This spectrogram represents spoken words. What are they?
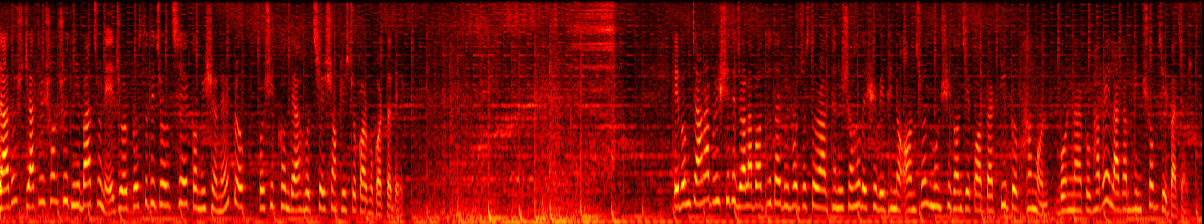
দ্বাদশ জাতীয় সংসদ নির্বাচনে জোর প্রস্তুতি চলছে, কমিশনের প্রশিক্ষণ দেওয়া হচ্ছে সংশ্লিষ্ট কর্মকর্তাদের। এবং টানা বৃষ্টিতে জলাবদ্ধতায় বিপর্যস্ত রাজধানী সহ দেশের বিভিন্ন অঞ্চল, মুন্সীগঞ্জে পদ্মার তীব্র ভাঙন, বন্যার প্রভাবে লাগামহীন সবজির বাজার।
